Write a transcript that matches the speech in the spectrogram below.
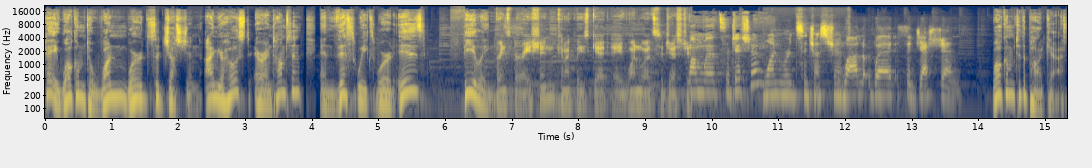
Hey, welcome to One Word Suggestion. I'm your host, Aaron Thompson, and this week's word is feeling. For inspiration, can I please get a one word suggestion? One word suggestion. One word suggestion. One word suggestion. Welcome to the podcast.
